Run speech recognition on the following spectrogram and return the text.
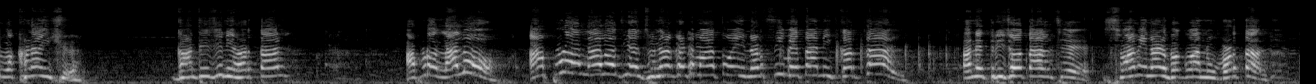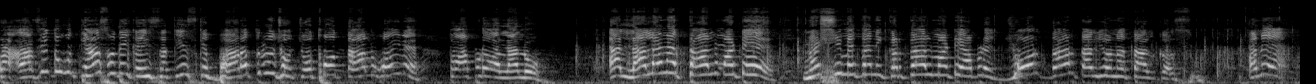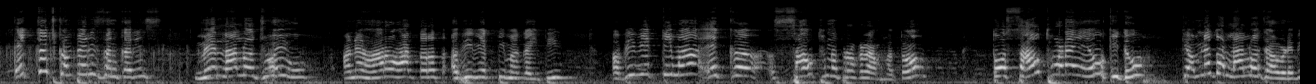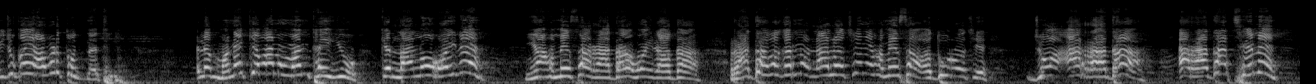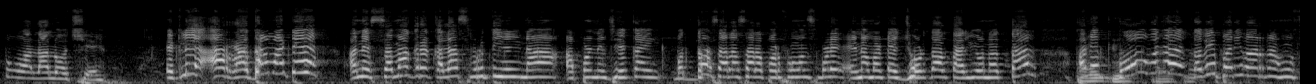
હડતાલ વખણાય છે. ગાંધીજીની હડતાલ આપણો લાલો આપણો લાલો જે જુનાગઢમાં હતો એ નરસિંહ મહેતાની કરતાલ. અને ત્રીજો તાલ છે સ્વામિનારાયણ ભગવાનનું વડતાલ. પણ આજે તો હું ત્યાં સુધી કહી શકીશ કે ભારતનો જો ચોથો તાલ હોય ને, તો આપણો આ લાલો. આ લાલાના તાલ માટે, નરસિંહ મહેતાની કરતાલ માટે આપણે જોરદાર તાલીઓના તાલ કરશું. અને એક જ કમ્પેરિઝન કરીશ. મેં લાલો જોયું અને હારોહાર તરત અભિવ્યક્તિમાં ગઈ હતી. અભિવ્યક્તિમાં એક સાઉથનો પ્રોગ્રામ હતો. તો સાઉથવાળાએ એવું કીધું કે અમને તો લાલો જ આવડે, બીજું કંઈ આવડતું જ નથી. એટલે મને કહેવાનું મન થઈ ગયું કે લાલો હોય ને ત્યાં હંમેશા રાધા હોય રાધા. રાધા વગરનો લાલો છે ને હંમેશા અધૂરો છે. જો આ રાધા આ રાધા છે ને, તો આ લાલો છે. એટલે આ રાધા માટે અને સમગ્ર કલા સ્મૃતિના આપણને જે કાંઈ બધા સારા સારા પરફોર્મન્સ મળે એના માટે જોરદાર તાલીઓના તાલ અને બહુ બધા દવે પરિવારના હું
